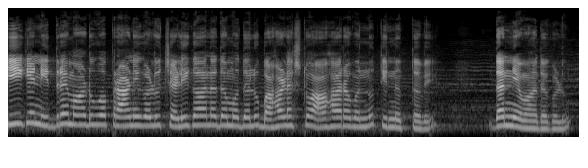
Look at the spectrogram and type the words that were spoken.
ಹೀಗೆ ನಿದ್ರೆ ಮಾಡುವ ಪ್ರಾಣಿಗಳು ಚಳಿಗಾಲದ ಮೊದಲು ಬಹಳಷ್ಟು ಆಹಾರವನ್ನು ತಿನ್ನುತ್ತವೆ. ಧನ್ಯವಾದಗಳು.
